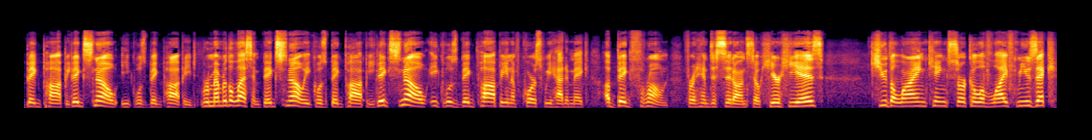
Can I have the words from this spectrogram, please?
Big Poppy. Big snow equals Big Poppy. Remember the lesson. Big snow equals Big Poppy. Big snow equals Big Poppy. And of course, we had to make a big throne for him to sit on. So here he is. Cue the Lion King Circle of Life music.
